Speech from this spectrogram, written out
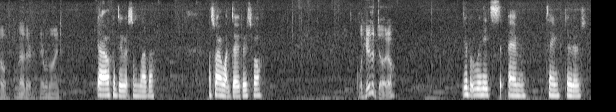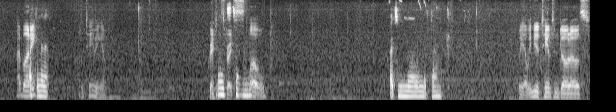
Oh, leather. Never mind. Yeah, I could do it with some leather. That's what I want dodos for. Well, here's a dodo. Yeah, but we need um tame dodos Hi, buddy. at the minute. I'm taming him. Granted, it's very him. slow. It's annoying with them. But yeah, we need to tame some dodos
